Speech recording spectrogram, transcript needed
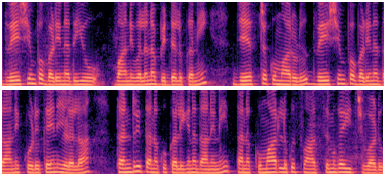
ద్వేషింపబడినదియు. వాని వలన బిడ్డలు కని జ్యేష్ఠ కుమారుడు ద్వేషింపబడిన దాని కొడుకైన ఎడల తండ్రి తనకు కలిగిన దానిని తన కుమారులకు స్వాస్యముగా ఇచ్చువాడు.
